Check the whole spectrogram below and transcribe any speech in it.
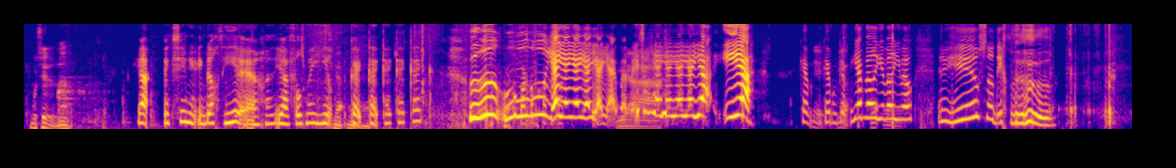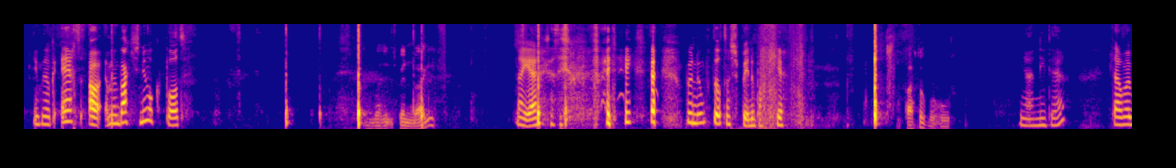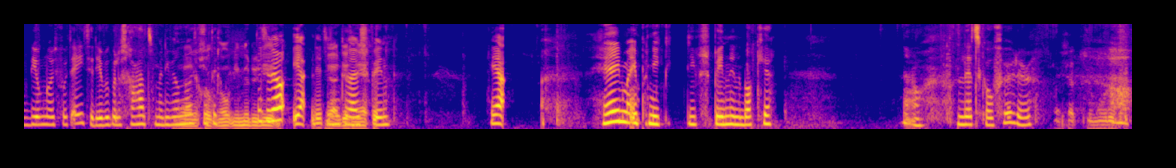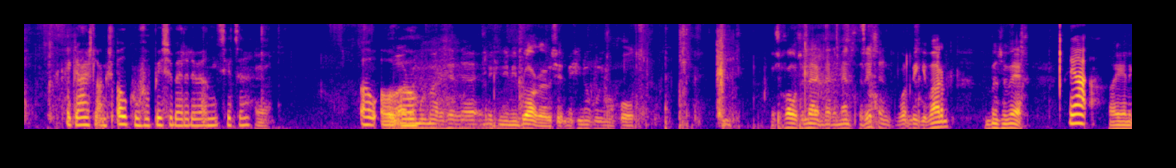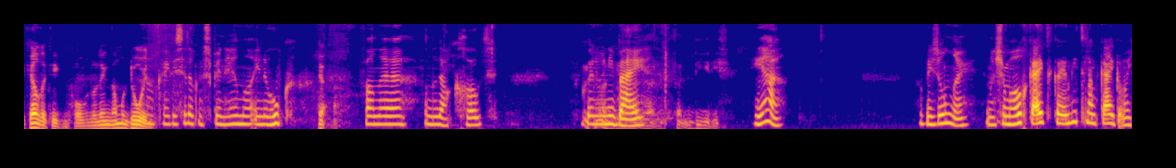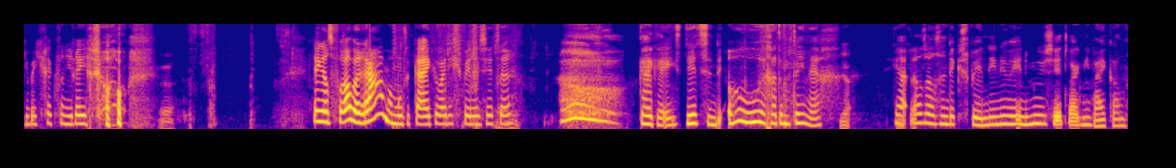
Hoe zit het nou? Ja, ik zie nu. Ik dacht hier ergens. Ja, volgens mij hier. Ja, kijk, ja. kijk, kijk, kijk, kijk. Oeh, oeh, ja, ja, ja, ja, ja, ja. Ik ben Ja. bezig. Ja, ja, ja, ja, ja. Ja! Ik heb, Nee, ik heb, ik heb. ja. Jawel, jawel, jawel. En nu heel snel dicht. Ik ben ook echt. Oh, mijn bakje is nu al kapot. Waar zit een spinnenbakje? Nou ja, dat is bij deze benoemd tot een spinnenbakje. Past ook wel goed. Ja, niet hè? Daarom heb ik die ook nooit voor het eten. Die heb ik wel eens gehad, maar die wil nooit goed dicht. ook niet meer is wel, ja, dit is Ja, een een kruispin. Ja. Helemaal in paniek, die, die spin in het bakje. Nou, let's go further. Hij zet zijn moeder op. Kijk, daar is langs ook hoeveel pissenbedden er wel niet zitten. Ja. Oh, oh, Maar dan oh. moet maar eens in, eh, misschien in mijn blogger, er zit misschien ook wel iemand vol. Dus gewoon ze merken dat de mens er is en het wordt een beetje warm, dan ben ze weg. Ja, Als je in de kelder kijkt bijvoorbeeld, dan liggen allemaal dooien. oh, kijk, er zit ook een spin helemaal in de hoek Ja. van, eh, van de dakgoot. Daar kunnen we niet bij. Van dierisch. Ja. Wat bijzonder. En als je omhoog kijkt, kan je ook niet te lang kijken, want je bent een beetje gek van die regen zo. Ja. Ik denk dat we vooral bij ramen moeten kijken waar die spinnen zitten. Oh, kijk eens, dit is een... Oh, hij gaat ook meteen weg. Ja. Ja, dat was een dikke spin die nu weer in de muur zit waar ik niet bij kan.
